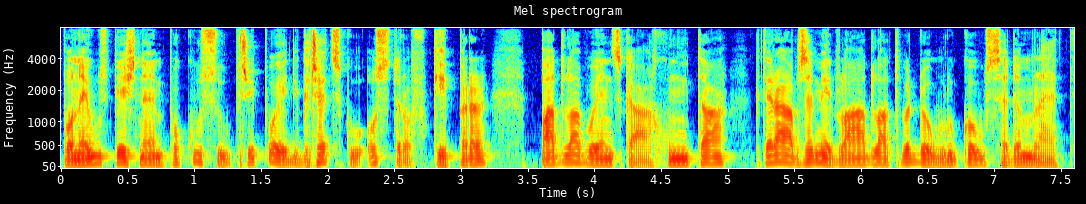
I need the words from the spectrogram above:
Po neúspěšném pokusu připojit k Řecku ostrov Kypr padla vojenská chunta, která v zemi vládla tvrdou rukou sedm let.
